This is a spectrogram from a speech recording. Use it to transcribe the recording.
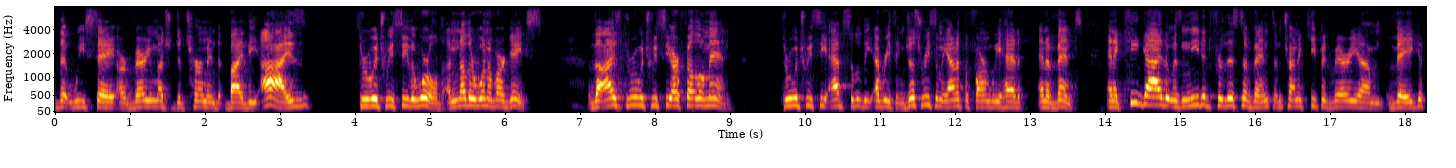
that we say are very much determined by the eyes through which we see the world, another one of our gates. The eyes through which we see our fellow man, through which we see absolutely everything. Just recently out at the farm, we had an event, and a key guy that was needed for this event, I'm trying to keep it very um, vague,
